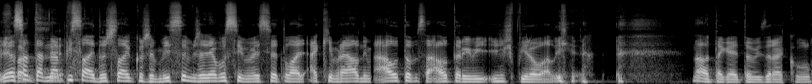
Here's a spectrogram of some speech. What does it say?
Ja som tam napísal aj do článku, že myslím, že nemusím vysvetľovať, akým reálnym autom sa autori inšpirovali. No, tak aj to vyzerá cool.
